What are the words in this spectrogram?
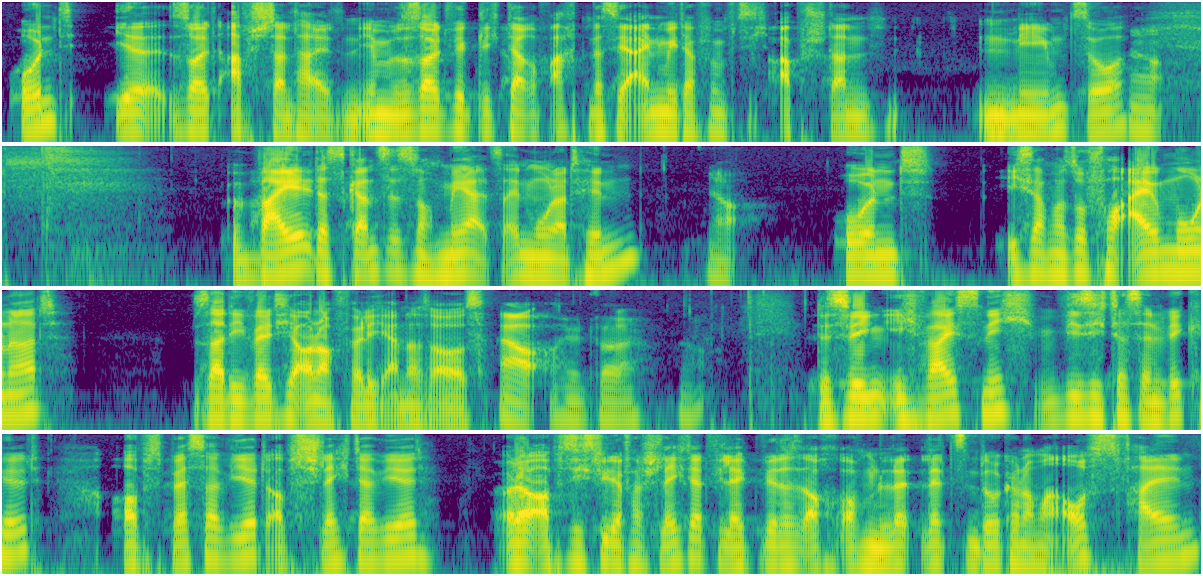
und ihr sollt Abstand halten. Ihr sollt wirklich darauf achten, dass ihr 1,50 Meter Abstand nehmt, so. Ja. Weil das Ganze ist noch mehr als einen Monat hin. Und ich sag mal so, vor einem Monat sah die Welt hier auch noch völlig anders aus. Ja, auf jeden Fall. Ja. Deswegen, ich weiß nicht, wie sich das entwickelt, ob es besser wird, ob es schlechter wird oder ob es sich wieder verschlechtert. Vielleicht wird das auch auf dem le- letzten Drücker nochmal ausfallen.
